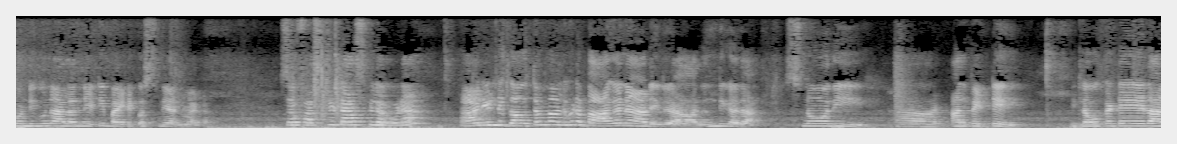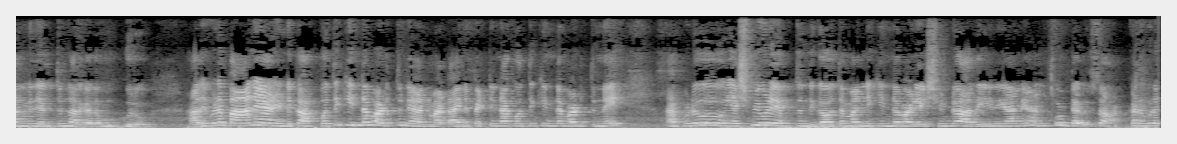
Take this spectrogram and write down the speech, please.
కొన్ని గుణాలన్నిటి బయటకు వస్తుంది అన్నమాట. సో ఫస్ట్ టాస్క్లో కూడా ఆడిండు గౌతమ్ వాళ్ళు కూడా బాగానే ఆడారు. అది ఉంది కదా స్నోది అది పెట్టేది. ఇట్లా ఒకటే దాని మీద వెళ్తున్నారు కదా ముగ్గురు. అది కూడా బాగానే ఆడిండు. కాకపోతే కింద పడుతున్నాయి అన్నమాట. ఆయన పెట్టిన కొద్ది కింద పడుతున్నాయి. అప్పుడు యష్మి కూడా చెప్తుంది గౌతమ్ అన్ని కింద పడేసిండు అది ఇది అని అనుకుంటారు. సో అక్కడ కూడా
